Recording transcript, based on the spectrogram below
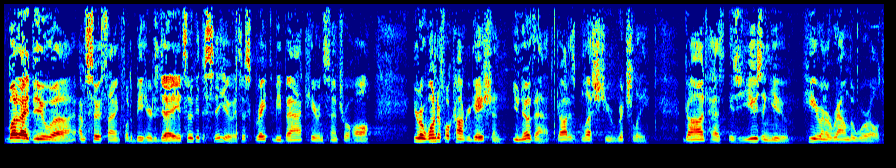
but I do, uh, I'm so thankful to be here today. It's so good to see you. It's just great to be back here in Central Hall. You're a wonderful congregation. You know that. God has blessed you richly. God has, is using you here and around the world.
